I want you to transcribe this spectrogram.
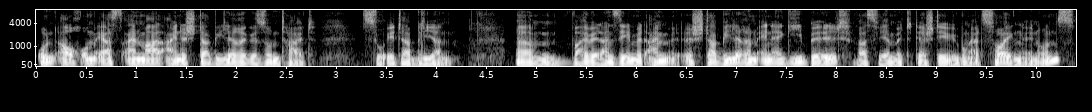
und auch um erst einmal eine stabilere Gesundheit zu etablieren. Ähm, weil wir dann sehen, mit einem stabileren Energiebild, was wir mit der Stehübung erzeugen in uns,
